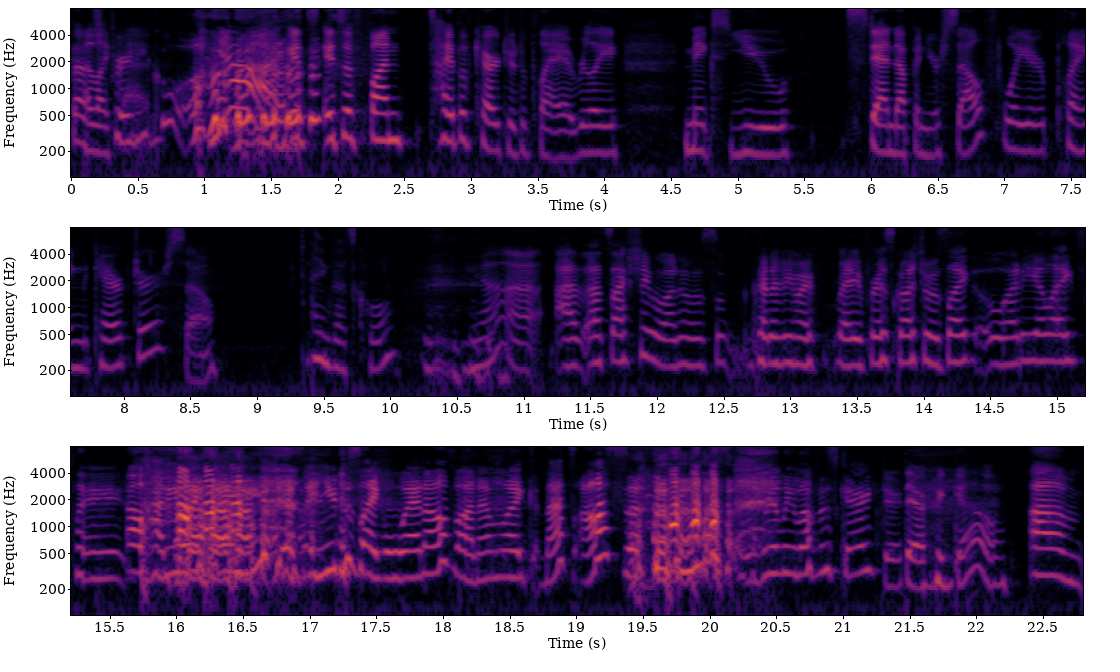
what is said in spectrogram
That's like pretty that. cool. yeah, it's it's a fun type of character to play. It really makes you stand up in yourself while you're playing the character. So I think that's cool. yeah, I, that's actually one. It was gonna be my my first question. Was like, what do you like playing? Oh. How do you like playing? And you just like went off on. it. I'm like, that's awesome. must really love this character. There we go. Um,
